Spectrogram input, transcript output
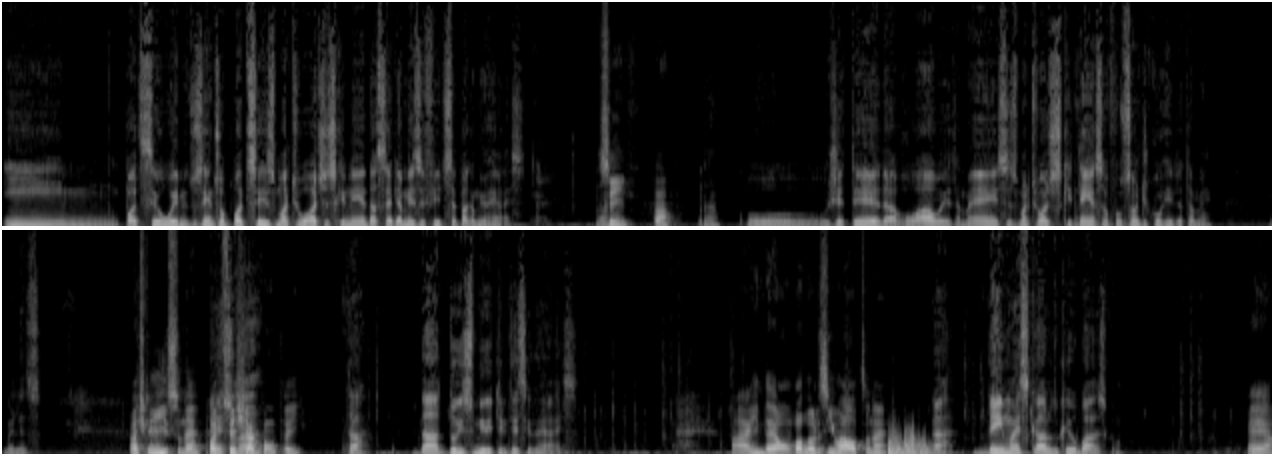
em. Pode ser o M200 ou pode ser smartwatches que nem é da série Amazfit, você paga mil reais. Sim, tá. Né? O, o GT da Huawei também, esses smartwatches que tem essa função de corrida também. Beleza. Acho que é isso, né? Pode É isso, fechar né? a conta aí. Tá. Dá 2.035 reais. Ah, ainda é um valorzinho alto, né? Ah, bem mais caro do que o básico. É.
